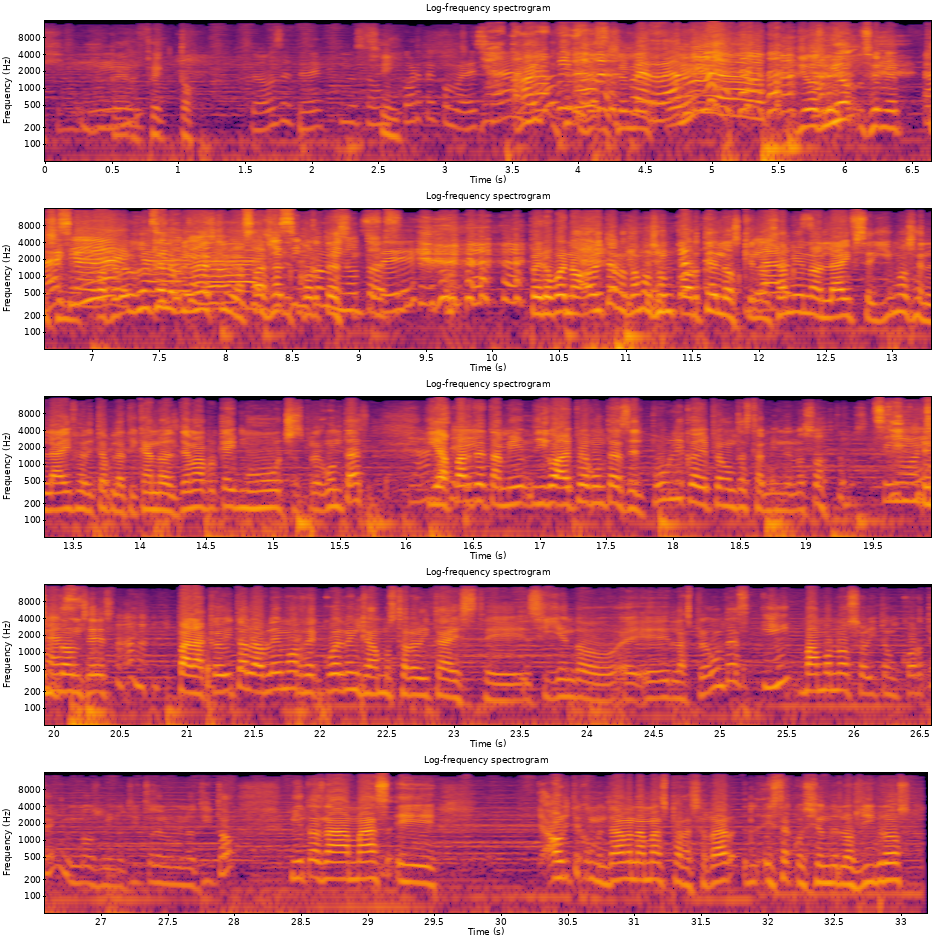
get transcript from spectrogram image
perfecto. Vamos a tener que irnos a un Sí. corte comercial. Ay, rápido, se me súper fue. rápido. Dios mío, se me. Ay, se me sí, es la primera vez que me pasa el corte. Sí. Pero bueno, ahorita nos damos un corte. Los que nos Claro están viendo en live, seguimos en live ahorita platicando del tema porque hay muchas preguntas. y aparte también, digo, hay preguntas del público y hay preguntas también de nosotros. Sí, muchas. Entonces, para que ahorita lo hablemos, recuerden que vamos a estar ahorita este, siguiendo eh, eh, las preguntas y vámonos ahorita a un corte, en unos minutitos, en un minutito. Mientras nada más, eh, ahorita comentaba nada más para cerrar esta cuestión de los libros.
